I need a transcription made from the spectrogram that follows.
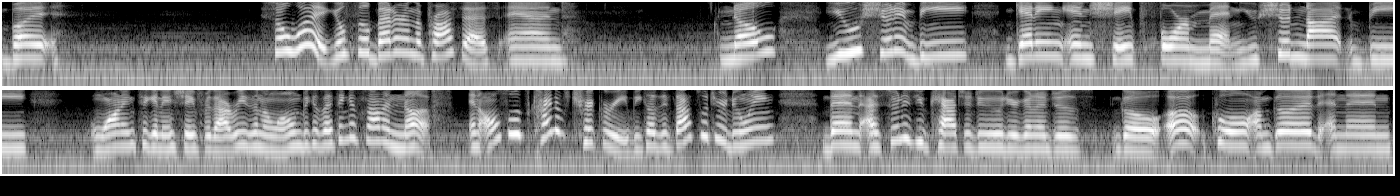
but so what? You'll feel better in the process. And no, you shouldn't be getting in shape for men. You should not be wanting to get in shape for that reason alone because I think it's not enough. And also, it's kind of trickery because if that's what you're doing, then as soon as you catch a dude, you're gonna just go, oh, cool, I'm good, and then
